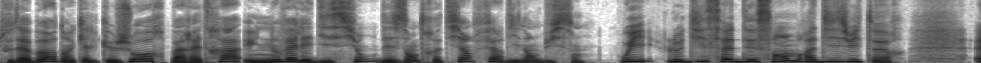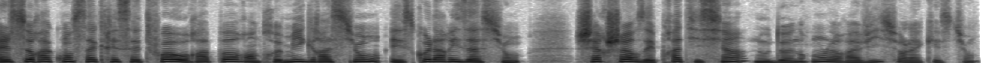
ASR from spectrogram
Tout d'abord, dans quelques jours, paraîtra une nouvelle édition des Entretiens Ferdinand Buisson. Oui, le 17 décembre à 18h. Elle sera consacrée cette fois au rapport entre migration et scolarisation. Chercheurs et praticiens nous donneront leur avis sur la question.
